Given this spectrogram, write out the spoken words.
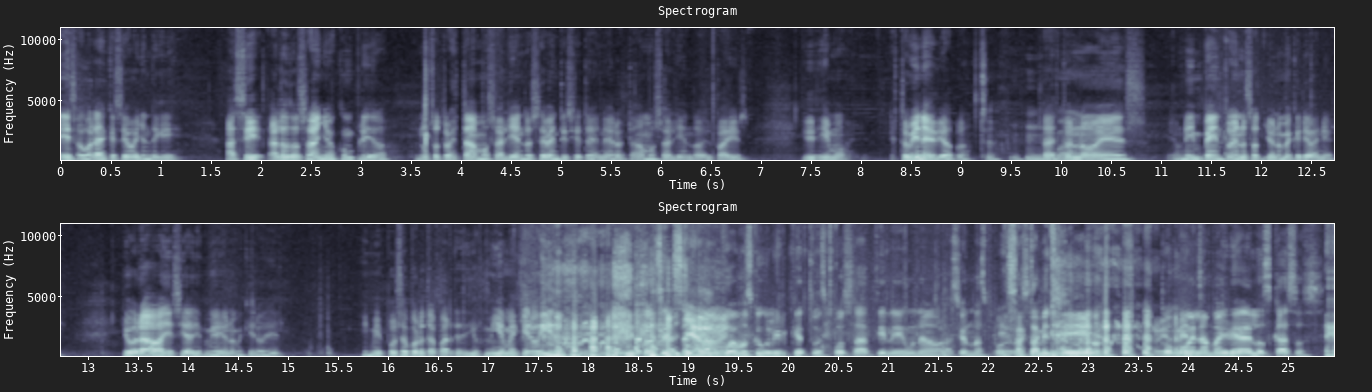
Es hora de que se vayan de aquí. Así, a los dos años cumplidos, nosotros estábamos saliendo, ese 27 de enero, estábamos saliendo del país y dijimos, esto viene de Dios. pues. Sí. O sea, esto no es un invento de nosotros. Yo no me quería venir. Yo oraba y decía, Dios mío, yo no me quiero ir. Y mi esposa, por otra parte, Dios mío, me quiero ir. Entonces, ahí Llévame. podemos concluir que tu esposa tiene una oración más poderosa. Exactamente. que ¿no? Como en la mayoría de los casos.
